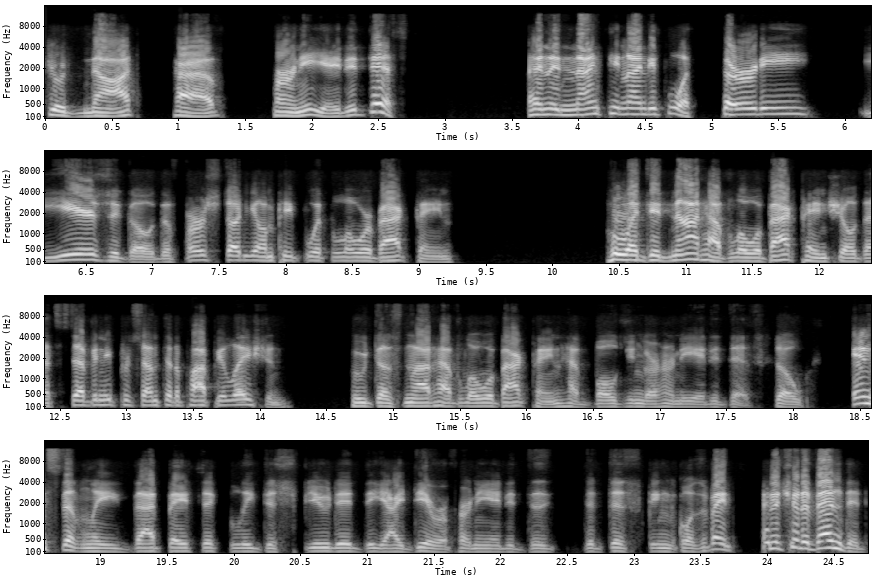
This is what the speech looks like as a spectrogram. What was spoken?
should not have herniated discs. And in 1994, 30 years ago, the first study on people with lower back pain who did not have lower back pain showed that 70% of the population who does not have lower back pain have bulging or herniated discs. So instantly, that basically disputed the idea of herniated di- the disc being the cause of pain, and it should have ended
